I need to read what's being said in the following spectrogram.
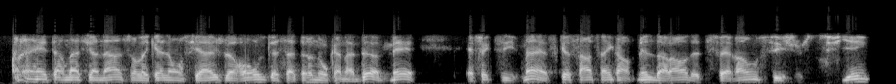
internationales sur lesquelles on siège, le rôle que ça donne au Canada. Mais effectivement, est-ce que 150 000 de différence, c'est justifié?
